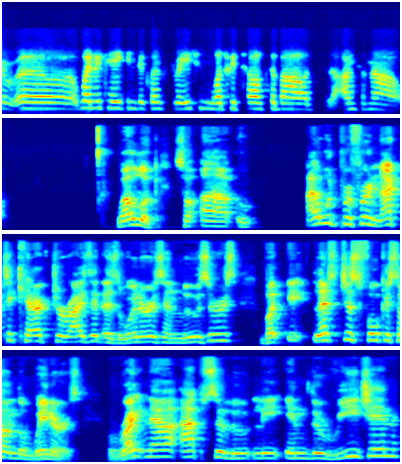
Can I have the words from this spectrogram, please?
uh, when we take into consideration what we talked about until now? Well, look, so uh, I would prefer not to characterize it as winners and losers, but it, let's just focus on the winners. Right now, absolutely, in the region,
